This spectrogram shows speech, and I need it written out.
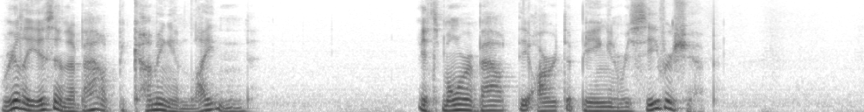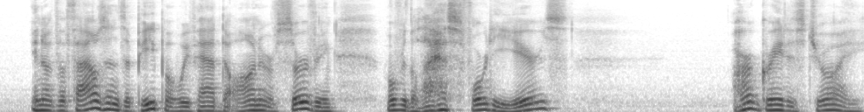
really isn't about becoming enlightened. It's more about the art of being in receivership. And of the thousands of people we've had the honor of serving, over the last 40 years, our greatest joy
